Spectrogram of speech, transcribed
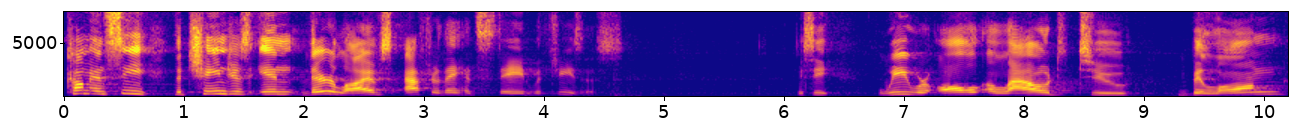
Come and see the changes in their lives after they had stayed with Jesus. You see, we were all allowed to belong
